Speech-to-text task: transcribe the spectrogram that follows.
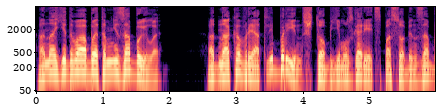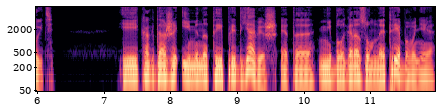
Она едва об этом не забыла. Однако вряд ли Брин, чтоб ему сгореть, способен забыть. «И когда же именно ты предъявишь это неблагоразумное требование?»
